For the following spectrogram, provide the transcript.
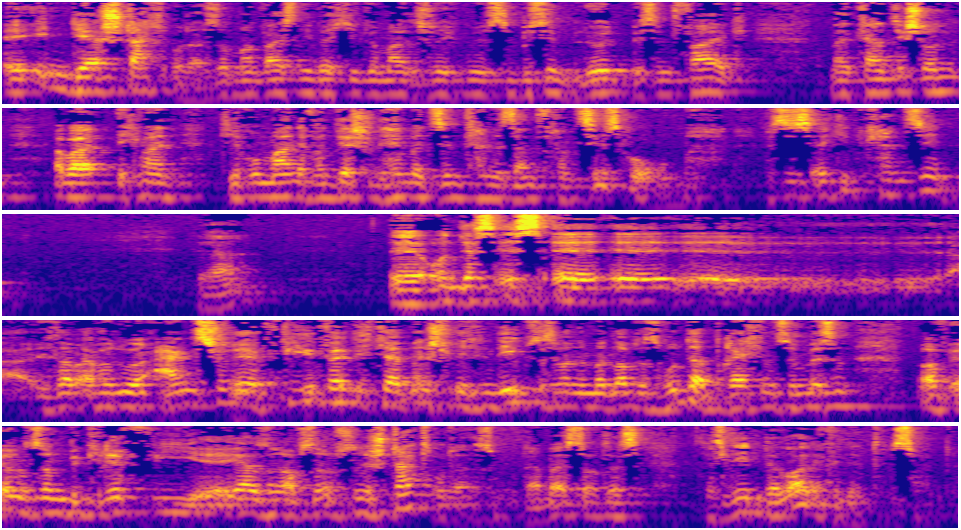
äh, in der Stadt oder so. Man weiß nie, welche gemeint ist. Vielleicht ist ein bisschen blöd, ein bisschen feig. Man kann sich schon, aber ich meine, die Romane von Dashiell Hammett sind keine San Francisco-Romane. Das ist, ergibt keinen Sinn. Ja? Äh, und das ist, äh, äh, ich glaube einfach nur Angst vor der Vielfältigkeit menschlichen Lebens, dass man immer glaubt, das runterbrechen zu müssen auf irgendeinen so Begriff wie ja, so auf, so, eine Stadt oder so. Dabei ist doch das, das Leben der Leute viel interessanter.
